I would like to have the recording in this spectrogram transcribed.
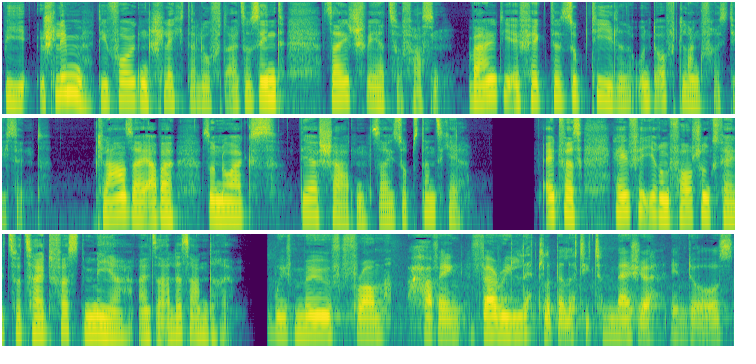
wie schlimm die Folgen schlechter Luft also sind, sei schwer zu fassen, weil die Effekte subtil und oft langfristig sind. Klar sei aber, so Noax, der Schaden sei substanziell. Etwas helfe ihrem Forschungsfeld zurzeit fast mehr als alles andere. We've moved from having very little ability to measure indoors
